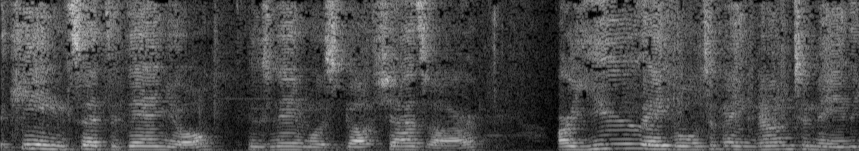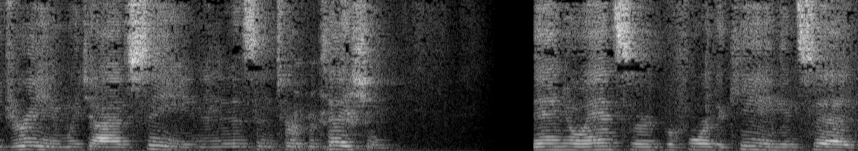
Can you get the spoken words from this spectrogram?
The king said to Daniel, whose name was Belteshazzar, Are you able to make known to me the dream which I have seen and its interpretation? Daniel answered before the king and said,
